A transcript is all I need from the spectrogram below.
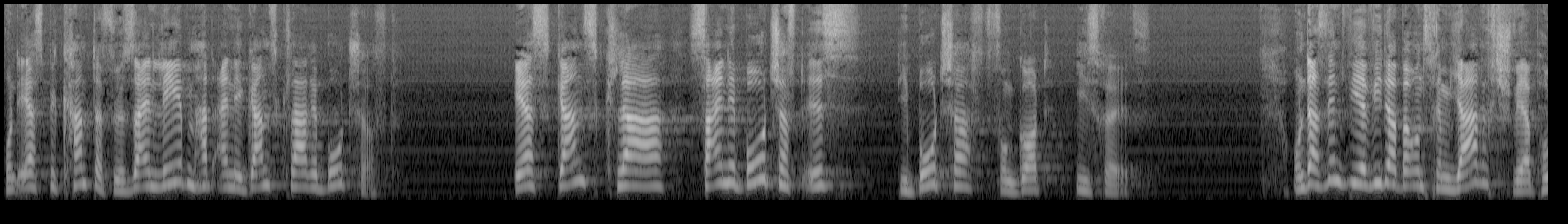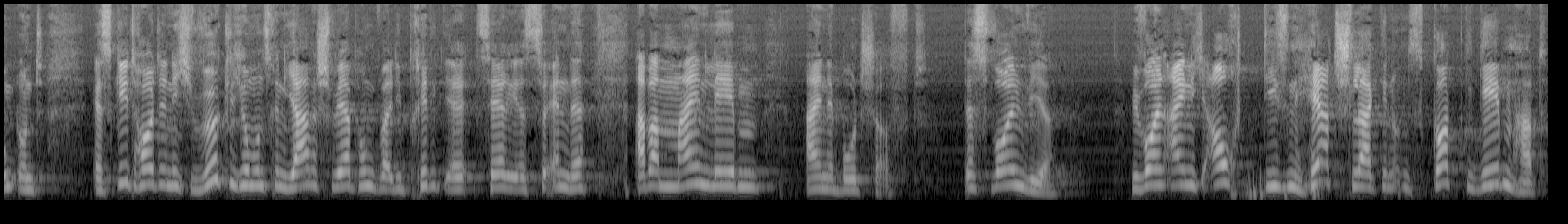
Und er ist bekannt dafür. Sein Leben hat eine ganz klare Botschaft. Er ist ganz klar, seine Botschaft ist die Botschaft von Gott Israels. Und da sind wir wieder bei unserem Jahresschwerpunkt. Und es geht heute nicht wirklich um unseren Jahresschwerpunkt, weil die Predigtserie ist zu Ende. Aber mein Leben eine Botschaft. Das wollen wir. Wir wollen eigentlich auch diesen Herzschlag, den uns Gott gegeben hat,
